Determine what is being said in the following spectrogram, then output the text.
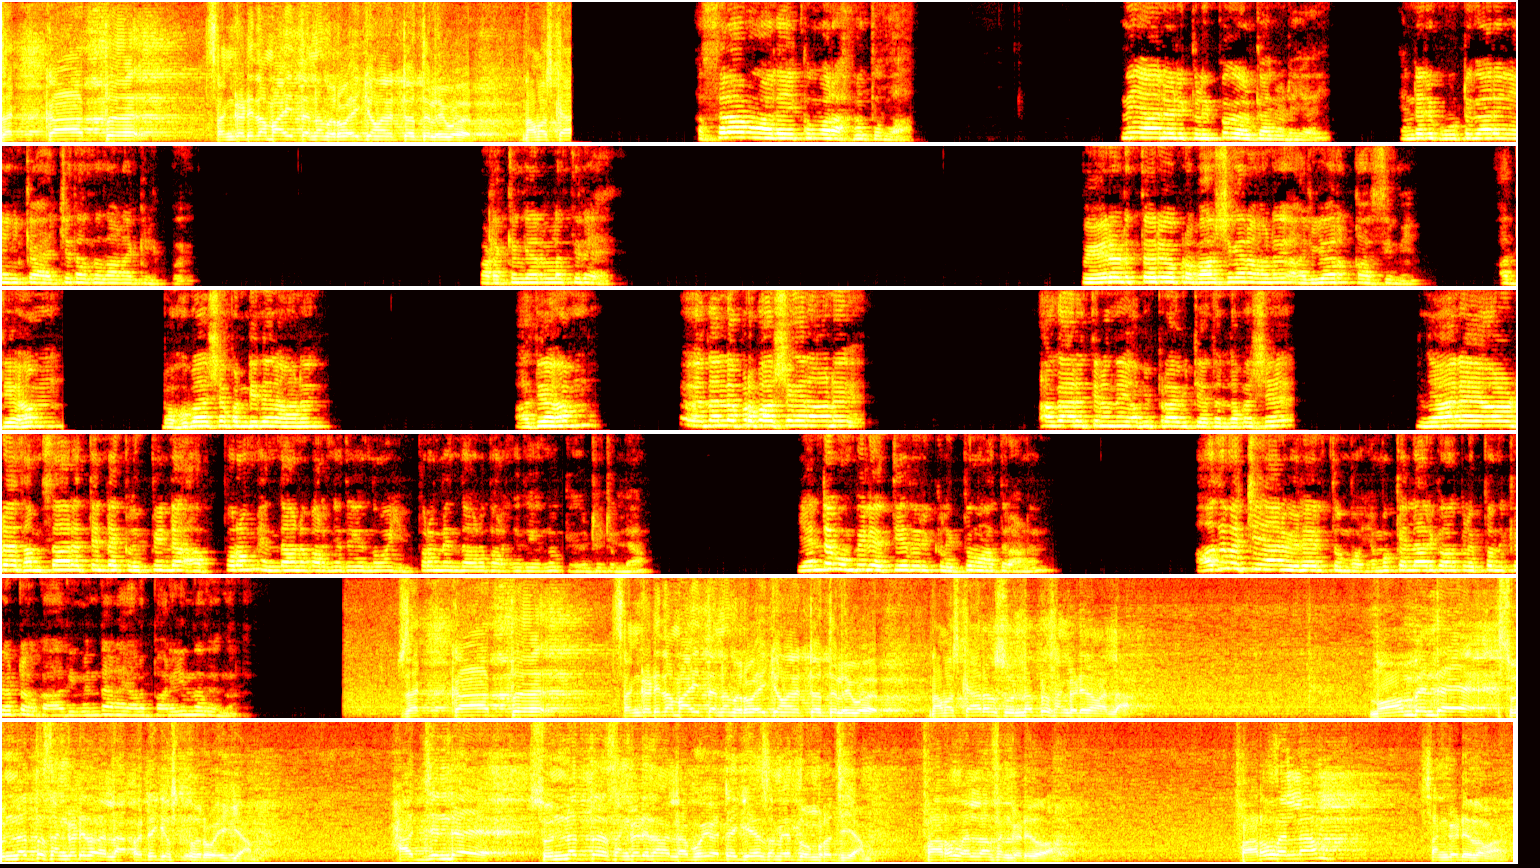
ജക്കാത്ത് സംഘടിതമായി തന്നെ നിർവഹിക്കുന്ന ഏറ്റവും തെളിവ്. നമസ്കാരം. അസ്സലാമു അലൈക്കും വറഹമത്തുള്ള. ഇന്ന് ഞാനൊരു ക്ലിപ്പ് കേൾക്കാനിടയായി. എന്റെ ഒരു കൂട്ടുകാരൻ എനിക്ക് അയച്ചു തന്നതാണ് ക്ലിപ്പ്. വടക്കൻ കേരളത്തിലെ പേരെടുത്തൊരു പ്രഭാഷകനാണ് അലിയാർ ഖാസിമി. അദ്ദേഹം ബഹുഭാഷ പണ്ഡിതനാണ്. അദ്ദേഹം നല്ല പ്രഭാഷകനാണ്. ആ കാര്യത്തിനൊന്നും അഭിപ്രായ വ്യത്യാസമല്ല. പക്ഷേ ഞാൻ അയാളുടെ സംസാരത്തിന്റെ ക്ലിപ്പിന്റെ അപ്പുറം എന്താണ് പറഞ്ഞത് എന്നോ ഇപ്പുറം എന്താണ് പറഞ്ഞത് എന്നോ കേട്ടിട്ടില്ല. എന്റെ മുമ്പിൽ എത്തിയത് ഒരു ക്ലിപ്പ് മാത്രമാണ്. അത് വെച്ച് ഞാൻ വിലയിരുത്തുമ്പോൾ നമുക്ക് എല്ലാവർക്കും ആ ക്ലിപ്പ് ഒന്ന് കേട്ടോ ആദ്യം എന്താണ് അയാൾ പറയുന്നത് എന്ന് ജക്കാത്ത് സംഘടിതമായി തന്നെ നിർവഹിക്കുന്ന ഏറ്റവും തെളിവ്. നമസ്കാരം സുന്നത്ത് സംഘടിതമല്ല. നോമ്പിന്റെ സുന്നത്ത് സംഘടിതമല്ല. ഒറ്റയ്ക്ക് നിർവഹിക്കാം. ഹജ്ജിന്റെ സുന്നത്ത് സംഘടിതമല്ല. പോയി ഒറ്റയ്ക്ക് ഏത് സമയത്ത് ഉമ്ര ചെയ്യാം. ഫറതെല്ലാം സംഘടിതമാണ്. ഫറതെല്ലാം സംഘടിതമാണ്.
